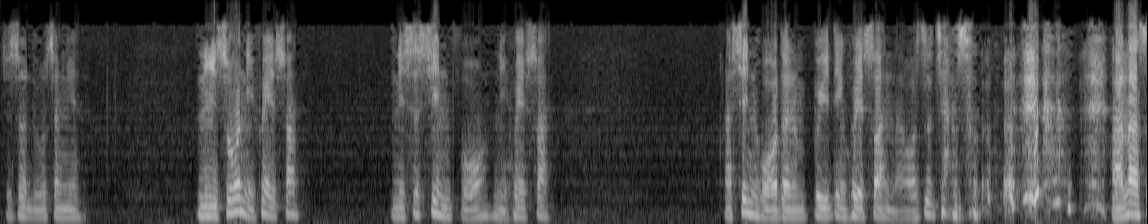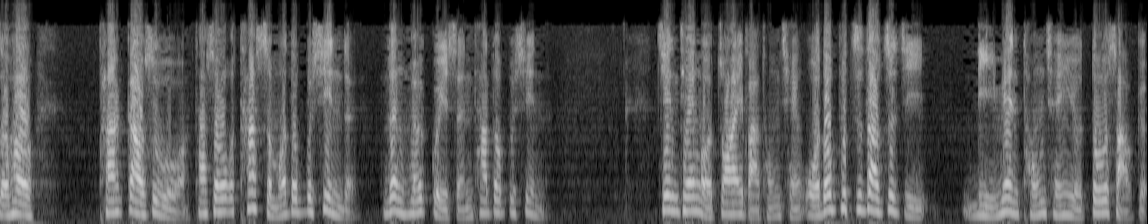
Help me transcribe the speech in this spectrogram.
就是卢生燕。你说你会算，你是信佛，你会算。啊，信佛的人不一定会算呢。我是这样说。啊，那时候他告诉我，他说他什么都不信的，任何鬼神他都不信。今天我抓一把铜钱，我都不知道自己里面铜钱有多少个。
